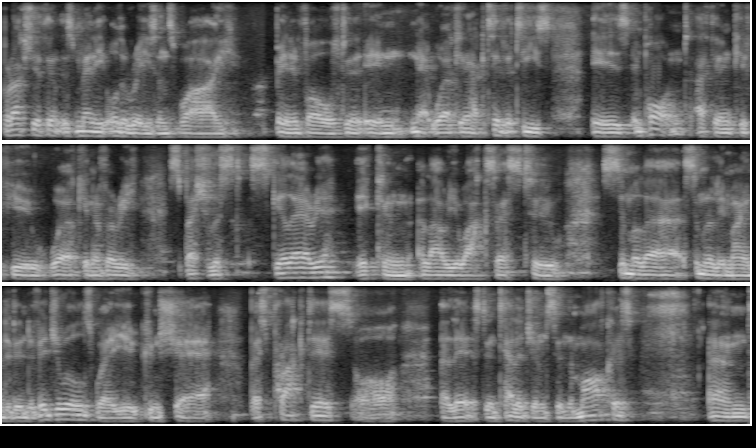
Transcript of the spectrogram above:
But actually, I think there's many other reasons why being involved in, in, networking activities is important. I think if you work in a very specialist skill area, it can allow you access to similar, similarly minded individuals where you can share best practice or the latest intelligence in the market, and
